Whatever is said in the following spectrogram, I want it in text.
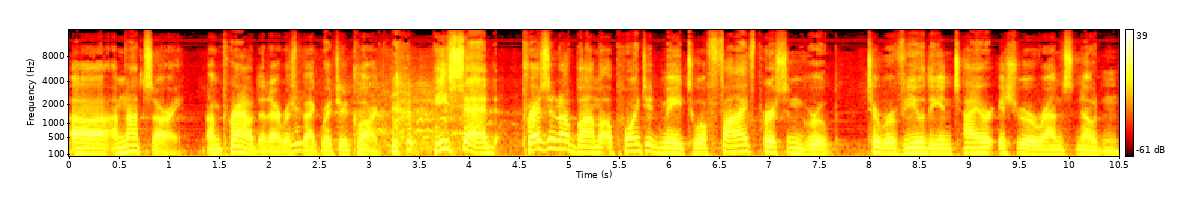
Uh, I'm not sorry. I'm proud that I respect Richard Clarke. he said, President Obama appointed me to a five-person group to review the entire issue around Snowden,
